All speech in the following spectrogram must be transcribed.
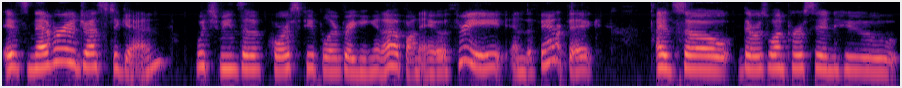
It's never addressed again, which means that of course people are bringing it up on AO3 in the fanfic. And so there was one person who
